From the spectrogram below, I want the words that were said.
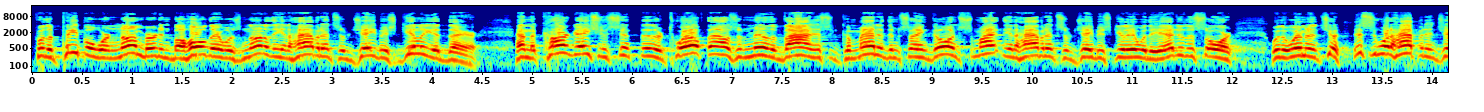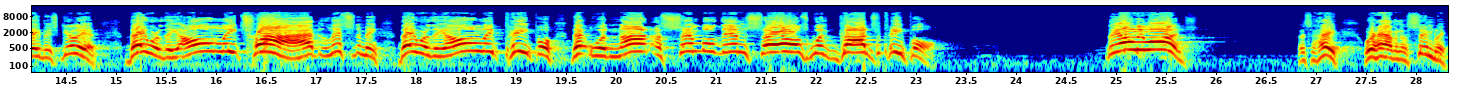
For the people were numbered, and behold, there was none of the inhabitants of Jabesh Gilead there. And the congregation sent thither 12,000 men of the violence and commanded them, saying, Go and smite the inhabitants of Jabesh Gilead with the edge of the sword, with the women and children. This is what happened in Jabesh Gilead. They were the only tribe, listen to me, they were the only people that would not assemble themselves with God's people. The only ones. They say, hey, we're having an assembly.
